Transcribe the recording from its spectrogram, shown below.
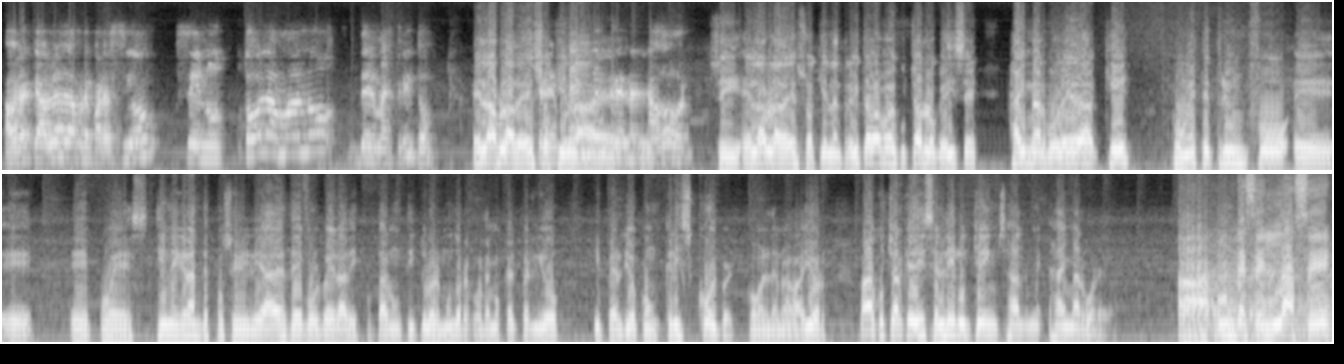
Ahora que hablas de la preparación, se notó la mano del maestrito. Él habla de eso aquí en la. Entrenador. sí, él habla de eso aquí en la entrevista. Vamos a escuchar lo que dice Jaime Arboleda, que con este triunfo, eh, eh, eh, pues tiene grandes posibilidades de volver a disputar un título del mundo. Recordemos que él perdió y perdió con Chris Colbert, con el de Nueva York. Vamos a escuchar qué dice Little James Jaime Arboleda. Ah, un desenlace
